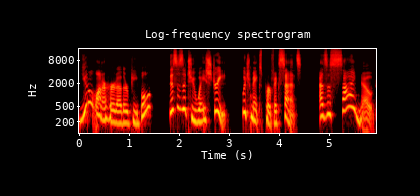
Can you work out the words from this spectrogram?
You don't want to hurt other people. This is a two way street, which makes perfect sense. As a side note,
